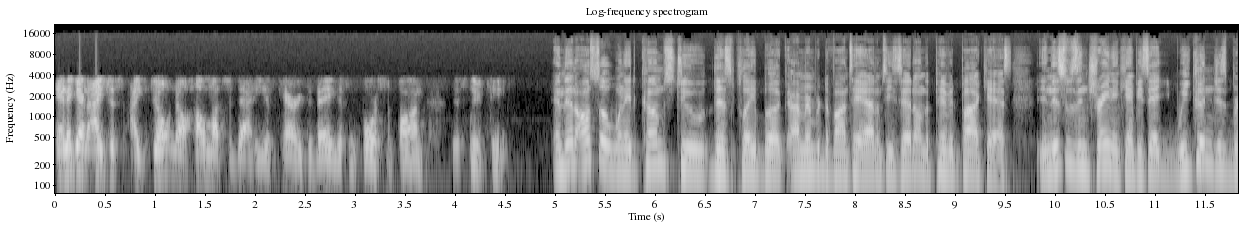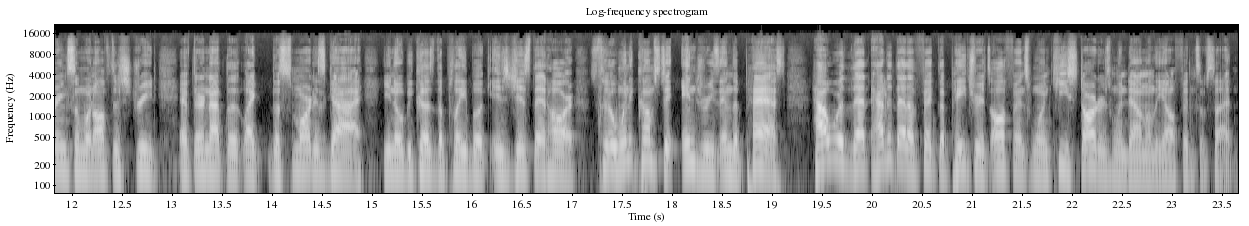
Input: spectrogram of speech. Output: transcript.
And again, I just I don't know how much of that he has carried to Vegas and forced upon this new team. And then also when it comes to this playbook, I remember Davante Adams. He said on the Pivot podcast, and this was in training camp. He said we couldn't just bring someone off the street if they're not the like the smartest guy, you know, because the playbook is just that hard. So when it comes to injuries in the past, how were that? How did that affect the Patriots' offense when key starters went down on the offensive side?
